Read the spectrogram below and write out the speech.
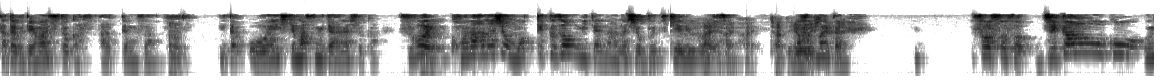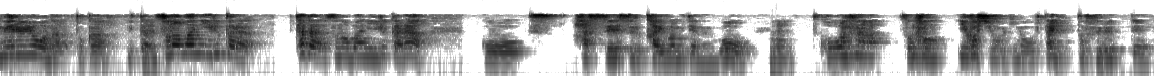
例えば出待ちとかあってもさ、うんいた応援してますみたいな話とか、すごい、うこの話を持ってくぞみたいな話をぶつけるわはけじゃん。いはいはい。ちゃんと用意してね。そうそうそう。時間をこう埋めるようなとか、いったうんその場にいるから、ただその場にいるから、こう、発生する会話みたいなのを、うん。こんな、その、囲碁将棋のお二人とするって。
